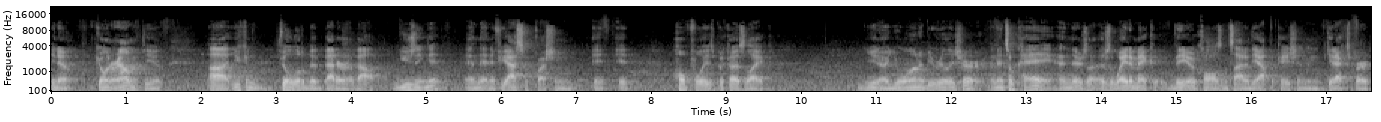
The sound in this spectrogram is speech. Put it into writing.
you know, going around with you, uh, you can feel a little bit better about using it. And then if you ask a question, it, it hopefully is because like you know you want to be really sure and it's okay and there's a, there's a way to make video calls inside of the application and get expert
